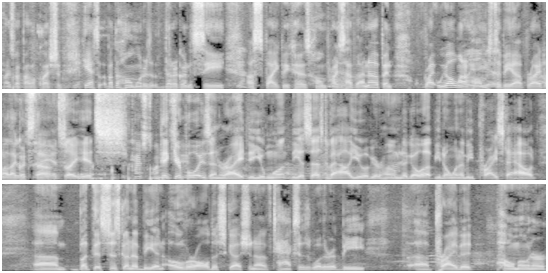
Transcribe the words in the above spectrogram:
That's my final question. Yeah. He asked about the homeowners that are going to see yeah. a spike because home prices have gone up, and right, we all want our homes yeah. to be up, right, and all that good say, stuff. It's like it's pick your poison, right? Do you want the assessed value of your home to go up? You don't want to be priced out. Um, but this is going to be an overall discussion of taxes, whether it be uh, private, homeowner,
